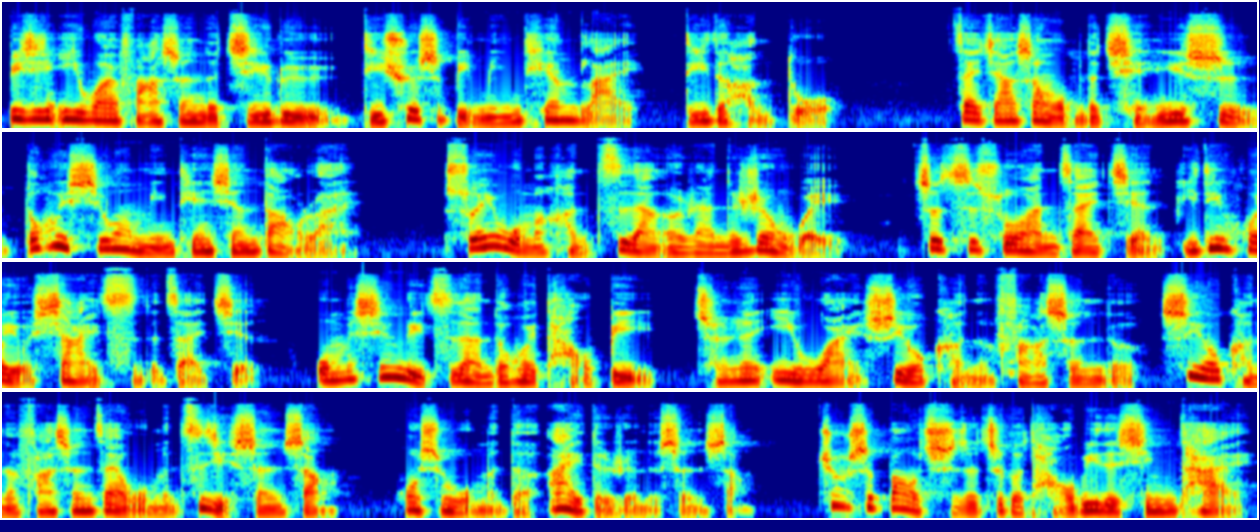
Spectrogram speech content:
毕竟意外发生的几率的确是比明天来低的很多。再加上我们的潜意识都会希望明天先到来，所以我们很自然而然的认为，这次说完再见，一定会有下一次的再见。我们心里自然都会逃避承认意外是有可能发生的，是有可能发生在我们自己身上。或是我们的爱的人的身上，就是抱持着这个逃避的心态。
